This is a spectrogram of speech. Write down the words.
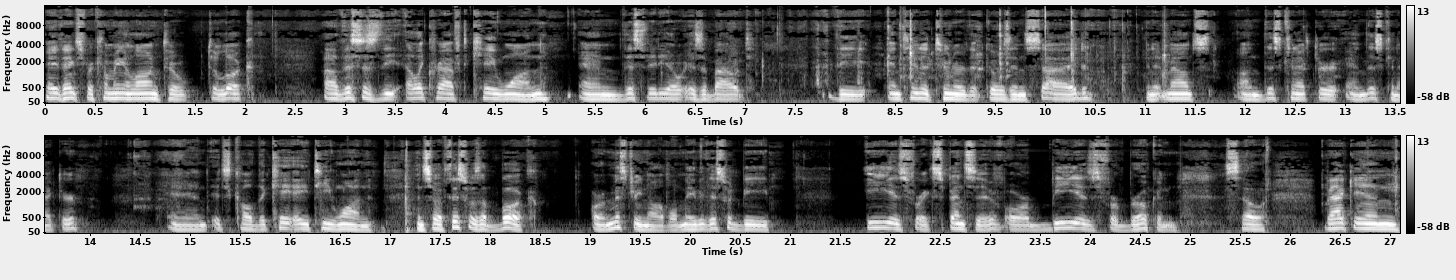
Hey, thanks for coming along to, to look. Uh, this is the Elecraft K1, and this video is about the antenna tuner that goes inside, and it mounts on this connector and this connector, and it's called the KAT1. And so if this was a book or a mystery novel, maybe this would be E is for expensive or B is for broken. So back in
